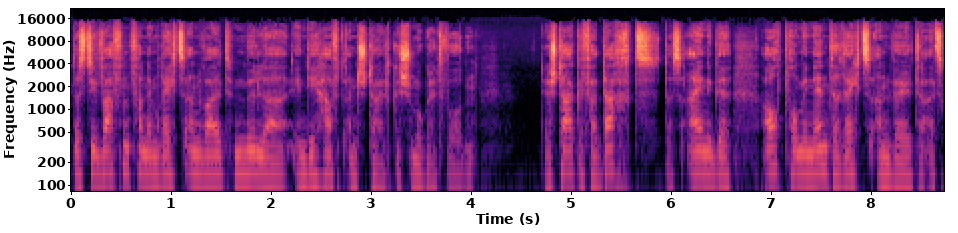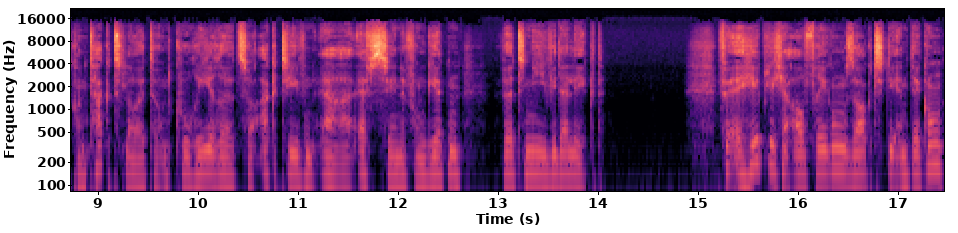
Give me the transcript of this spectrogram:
dass die Waffen von dem Rechtsanwalt Müller in die Haftanstalt geschmuggelt wurden. Der starke Verdacht, dass einige, auch prominente Rechtsanwälte als Kontaktleute und Kuriere zur aktiven RAF-Szene fungierten, wird nie widerlegt. Für erhebliche Aufregung sorgt die Entdeckung,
